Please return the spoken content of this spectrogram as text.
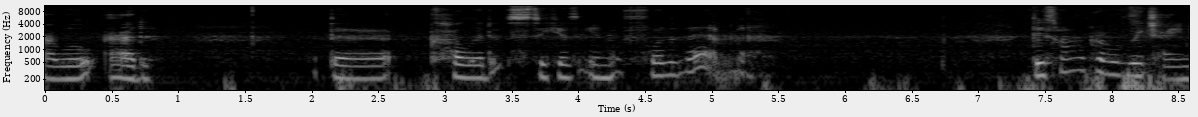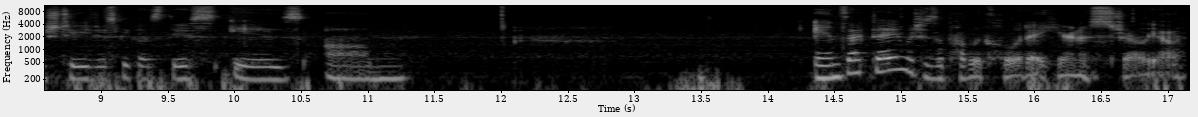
I will add the coloured stickers in for them. This one will probably change too just because this is um, Anzac Day which is a public holiday here in Australia.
